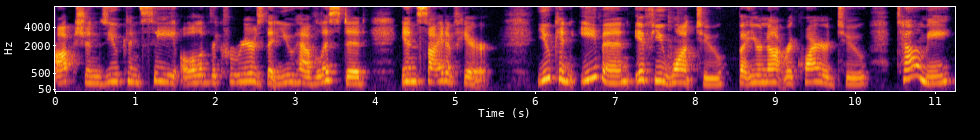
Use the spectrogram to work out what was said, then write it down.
options, you can see all of the careers that you have listed inside of here. You can even, if you want to, but you're not required to, tell me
